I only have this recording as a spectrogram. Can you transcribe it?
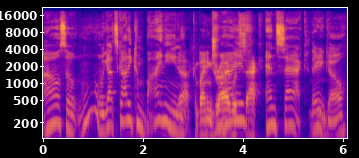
Oh, so ooh, we got Scotty combining Yeah, combining Drive, with Sack. and Sack. There you Mhm. go.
